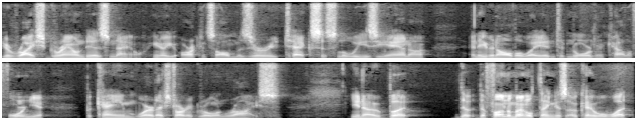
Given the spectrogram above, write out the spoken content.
your rice ground is now. You know, your Arkansas, Missouri, Texas, Louisiana, and even all the way into Northern California became where they started growing rice. You know, but the the fundamental thing is okay. Well, what?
